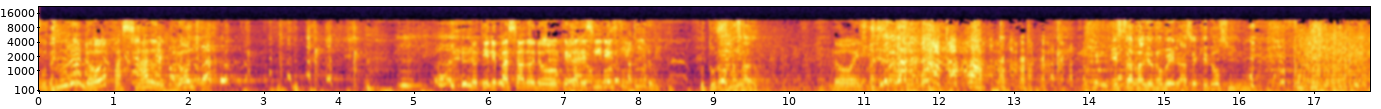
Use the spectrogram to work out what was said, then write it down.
futuro, no, pasado de pronto. No tiene pasado, no, querrá decir el futuro. ¿Futuro o pasado? No, el pasado. Esta radionovela se quedó sin futuro.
